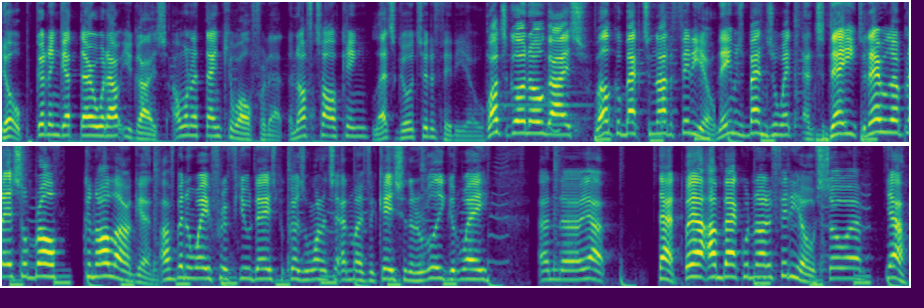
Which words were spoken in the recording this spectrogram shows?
dope. Couldn't get there without you guys. I want to thank you all for that. Enough talking, let's go to the video. What's going on guys? Welcome back to another video. Name is Benzowit and today, today we're gonna play some Brawl fucking Holla again. I've been away for a few days because I wanted to end my vacation in a really good way. And uh, yeah, that. But yeah, I'm back with another video. So, uh, yeah,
